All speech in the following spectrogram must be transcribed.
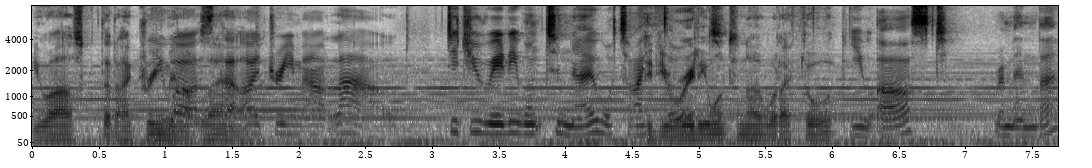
You asked that I dream you out asked that loud. I dream out loud. Did you really want to know what I Did thought? you really want to know what I thought? You asked. Remember?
